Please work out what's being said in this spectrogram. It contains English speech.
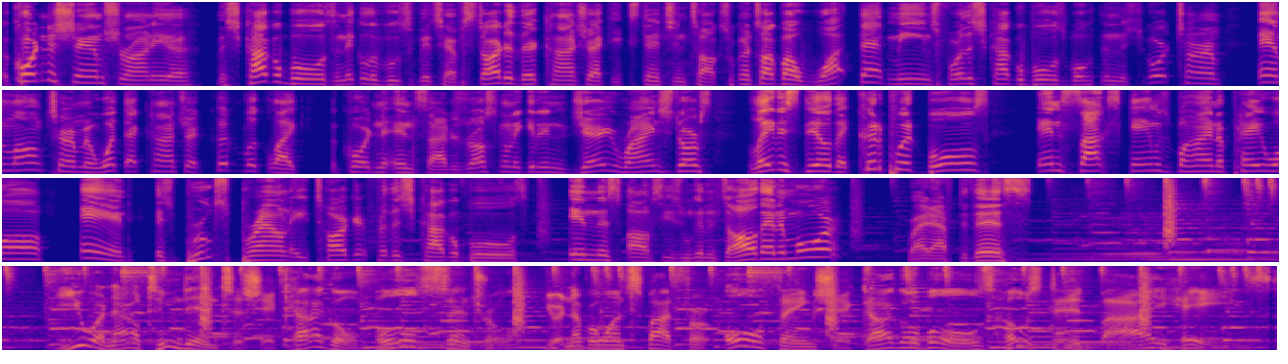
According to Shams Charania, the Chicago Bulls and Nikola Vucevic have started their contract extension talks. We're going to talk about what that means for the Chicago Bulls, both in the short term and long term, and what that contract could look like, according to insiders. We're also going to get into Jerry Reinsdorf's latest deal that could put Bulls in Sox games behind a paywall. And is Bruce Brown a target for the Chicago Bulls in this offseason? We'll get into all that and more right after this. You are now tuned in to Chicago Bulls Central, your number one spot for all things Chicago Bulls, hosted by Haize.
